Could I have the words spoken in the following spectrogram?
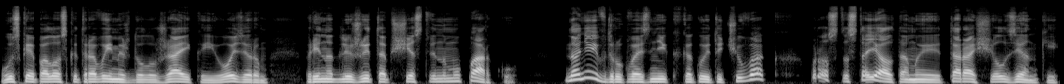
Узкая полоска травы между лужайкой и озером принадлежит общественному парку. На ней вдруг возник какой-то чувак, просто стоял там и таращил зенки.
